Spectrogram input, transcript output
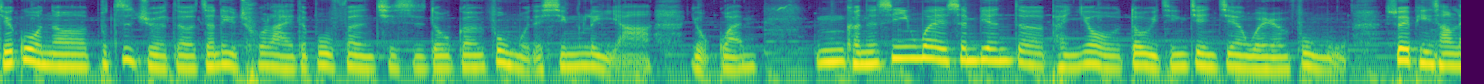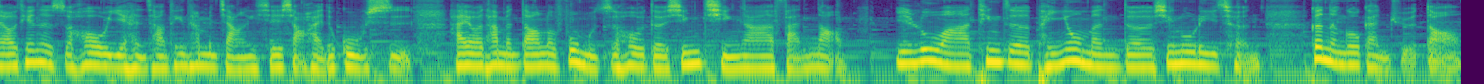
结果呢，不自觉的整理出来的部分，其实都跟父母的心理啊有关。嗯，可能是因为身边的朋友都已经渐渐为人父母，所以平常聊天的时候也很常听他们讲一些小孩的故事，还有他们当了父母之后的心情啊、烦恼。一路啊，听着朋友们的心路历程，更能够感觉到，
